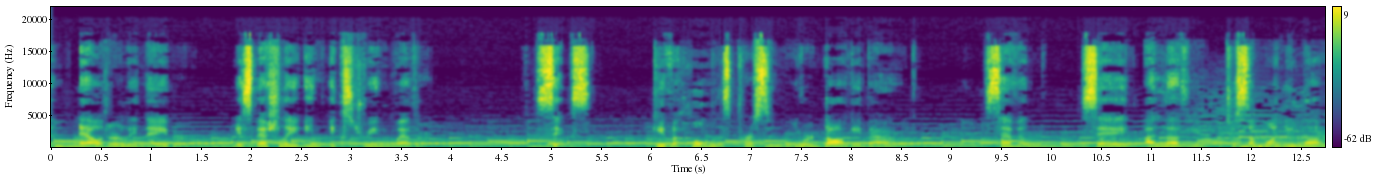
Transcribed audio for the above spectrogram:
an elderly neighbor, especially in extreme weather. 6. Give a homeless person your doggy bag. 7. Say, I love you to someone you love.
